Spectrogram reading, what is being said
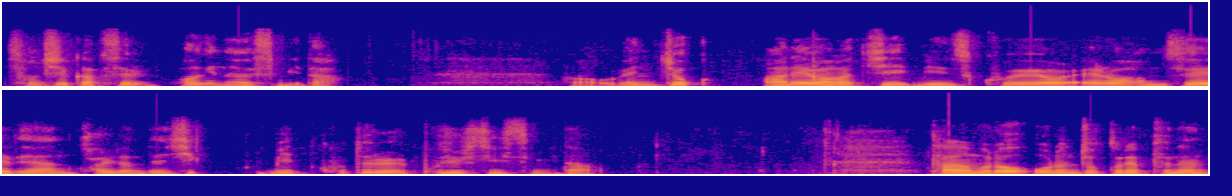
손실값을 확인하였습니다. 어, 왼쪽 아래와 같이 square, error 함수에 대한 관련된 식 및 코드를 보실 수 있습니다. 다음으로 오른쪽 그래프는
